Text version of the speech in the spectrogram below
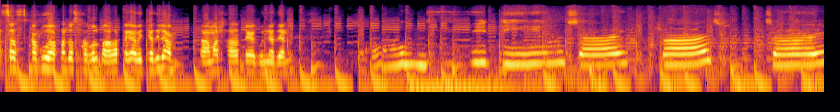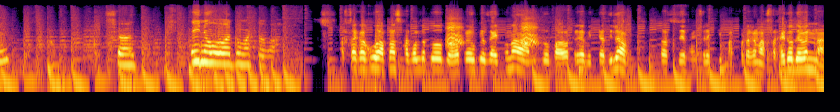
আচ্ছা কাকু আপনার তো ছাগল বারো হাজার টাকা বেচা দিলাম তা আমার সাত হাজার টাকা গুণা দেন। দুই তিন চার পাঁচ ছয় সাত। এই নাও বাবা তোমার টাকা। আচ্ছা কাকু আপনার ছাগলটা তো দশ টাকার উপরে যাইতো না আমি তো বারো টাকা বেচা দিলাম। তাহলে ভাই স্যার কি পাঁচশো টাকা নাস্তা খাইতেও দেবেন না?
